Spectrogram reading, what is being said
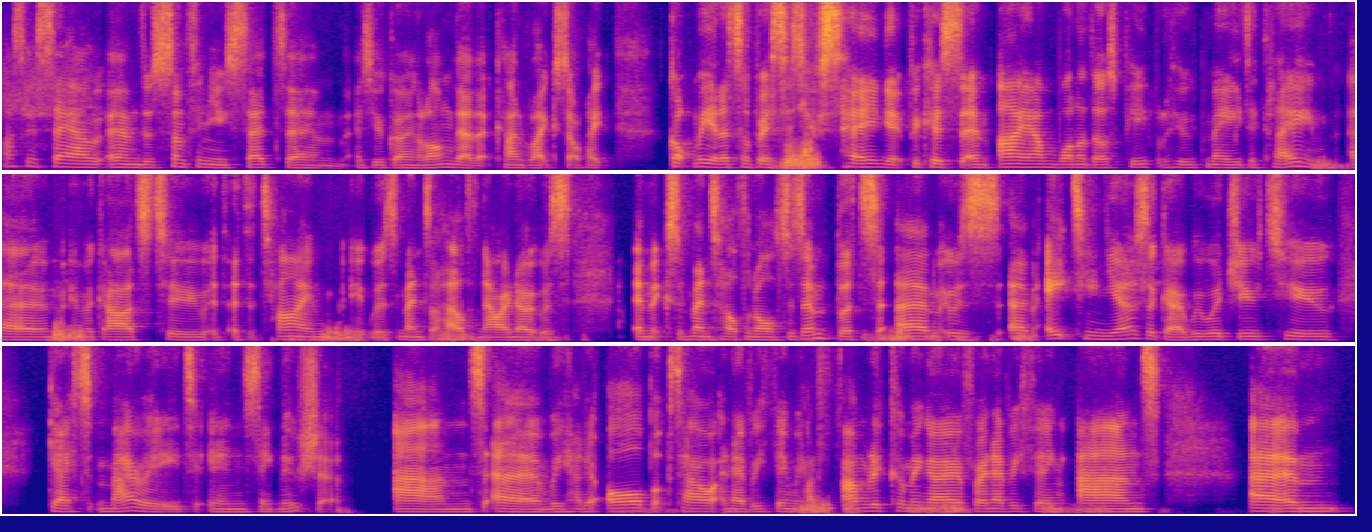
I was going to say, um, there's something you said um, as you're going along there that kind of like sort of like got me a little bit as you were saying it because um, I am one of those people who'd made a claim um, in regards to at, at, the time it was mental health. Now I know it was a mix of mental health and autism, but um, it was um, 18 years ago. We were due to get married in St. Lucia, and um, we had it all booked out and everything. We had family coming over and everything, and um,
